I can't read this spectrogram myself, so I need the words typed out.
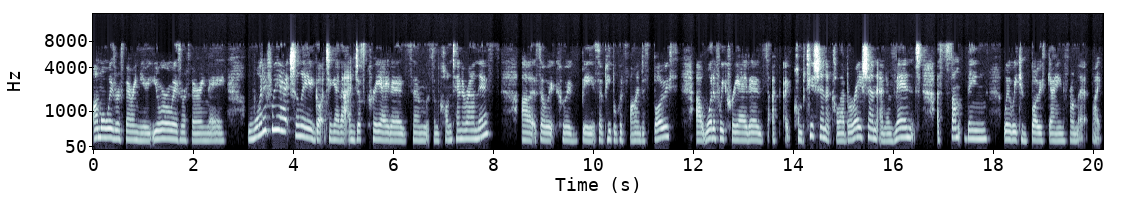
I'm always referring you, you're always referring me. What if we actually got together and just created some some content around this? Uh, so it could be, so people could find us both. Uh, what if we created a, a, competition, a collaboration, an event, a something where we could both gain from it? Like,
